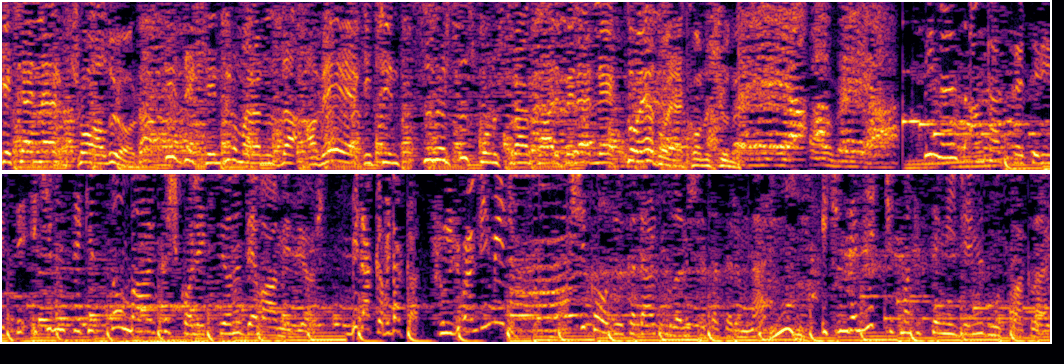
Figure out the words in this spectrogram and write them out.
geçenler çoğalıyor. Siz de kendi numaranızda Avea'ya geçin. Sınırsız konuşturan tarifelerle doya doya konuşun. Siemens Ankastre serisi 2008 sonbahar kış koleksiyonu devam ediyor. Bir dakika bir dakika. Sunucu ben değil miydim? Şık olduğu kadar kullanışlı tasarımlar, içinden hiç çıkmak istemeyeceğiniz mutfaklar.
